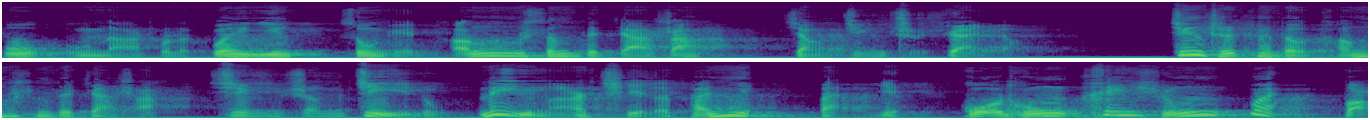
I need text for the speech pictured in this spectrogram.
悟空拿出了观音送给唐僧的袈裟，向金池炫耀。金池看到唐僧的袈裟，心生嫉妒，立马起了贪念。半夜，伙同黑熊怪放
